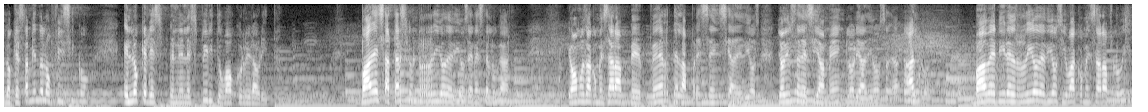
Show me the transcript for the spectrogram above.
lo que están viendo en lo físico es lo que en el espíritu va a ocurrir ahorita. Va a desatarse un río de Dios en este lugar y vamos a comenzar a beber de la presencia de Dios. Yo de usted decía amén, gloria a Dios, algo. Va a venir el río de Dios y va a comenzar a fluir.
